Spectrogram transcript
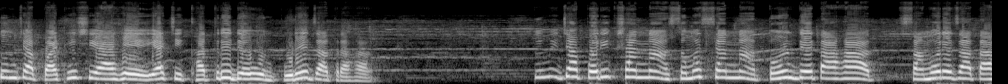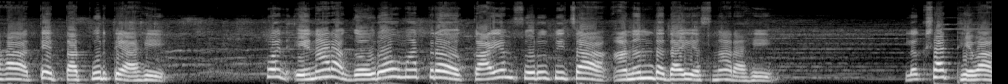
तुमच्या पाठीशी आहे याची खात्री देऊन पुढे जात राहा. तुम्ही ज्या परीक्षांना समस्यांना तोंड देत आहात सामोरे जात आहात ते तात्पुरते आहे. पण येणारा गौरव मात्र कायमस्वरूपीचा आनंददायी असणार आहे. लक्षात ठेवा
